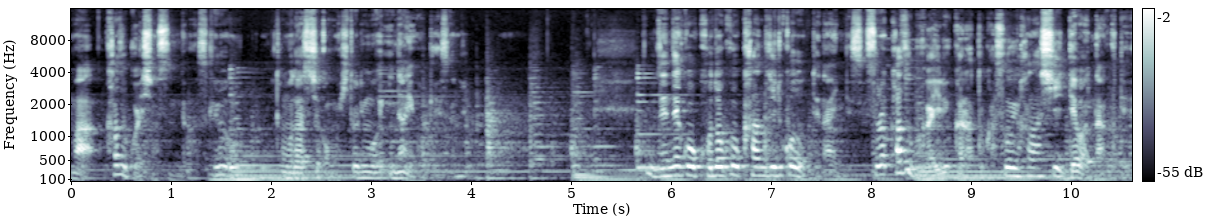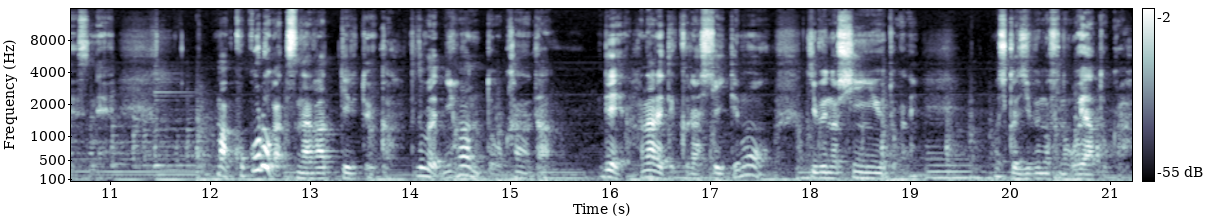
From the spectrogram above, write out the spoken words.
まあ家族は一緒に住んでますけど友達とかも一人もいないわけですよね。全然こう孤独を感じることってないんですそれは家族がいるからとかそういう話ではなくてですね。まあ心がつながっているというか例えば日本とカナダで離れて暮らしていても自分の親友とかねもしくは自分のその親とか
